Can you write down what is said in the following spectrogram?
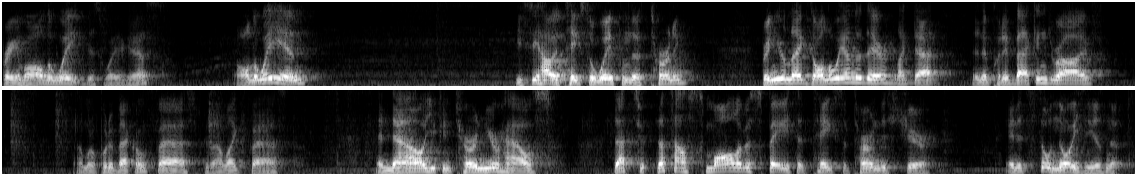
bring them all the way this way, I guess, all the way in. You see how it takes away from the turning? Bring your legs all the way under there like that, and then put it back in drive. I'm gonna put it back on fast because I like fast. And now you can turn your house. That's, that's how small of a space it takes to turn this chair. And it's so noisy, isn't it?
